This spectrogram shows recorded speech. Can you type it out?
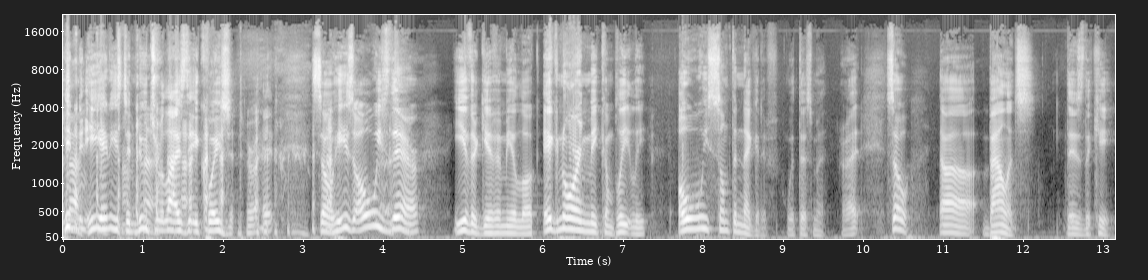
he, he needs to neutralize the equation, right? So he's always there, either giving me a look, ignoring me completely, always something negative with this man, right? So uh, balance is the key.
